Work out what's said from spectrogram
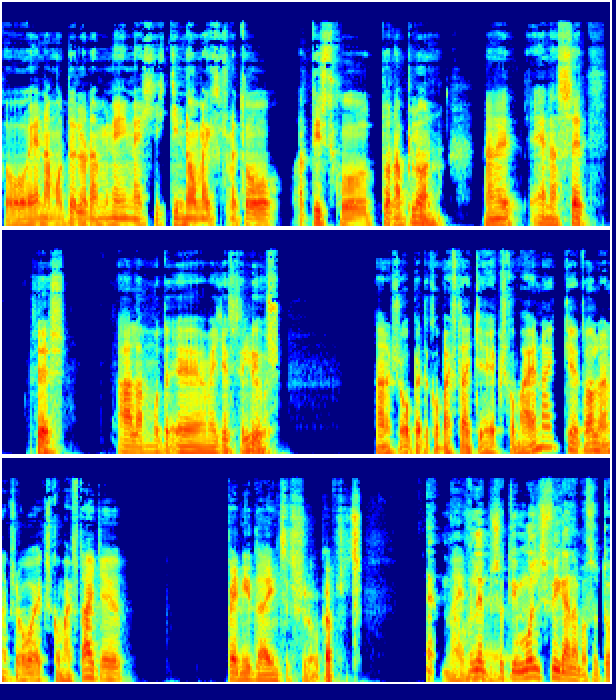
το ένα μοντέλο να μην είναι, να έχει κοινό μέγεθος με το αντίστοιχο των απλών. Να είναι ένα set, ξέρεις, άλλα μοντε, ε, μεγέθη τελείως. Να είναι ξέρω, 5,7 και 6,1 και το άλλο να είναι ξέρω, 6,7 και 50 inches, ξέρω, κάπως έτσι. Ε, ναι, βλέπεις ότι μόλις φύγανε από αυτό το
